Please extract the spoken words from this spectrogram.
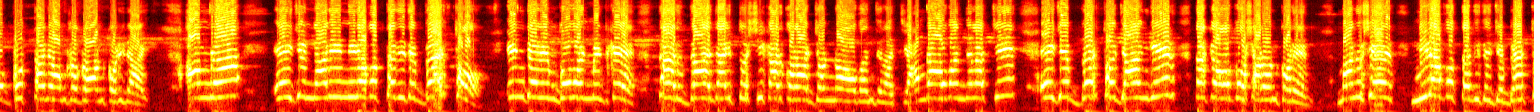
অভ্যুত্থানে অংশগ্রহণ করি নাই। আমরা এই যে নারীর নিরাপত্তা দিতে ব্যর্থ ইন্টারিম গভর্নমেন্টকে তার দায় দায়িত্ব স্বীকার করার জন্য আহ্বান জানাচ্ছি। আমরা আহ্বান জানাচ্ছি, এই যে ব্যর্থ জাহাঙ্গীর তাকে অপসারণ করেন। মানুষের নিরাপত্তা দিতে যে ব্যর্থ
